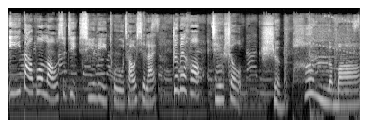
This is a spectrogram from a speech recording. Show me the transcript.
一大波老司机犀利吐槽袭来，准备好接受审判了吗？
